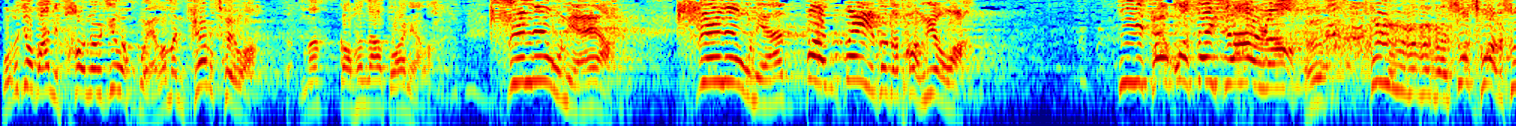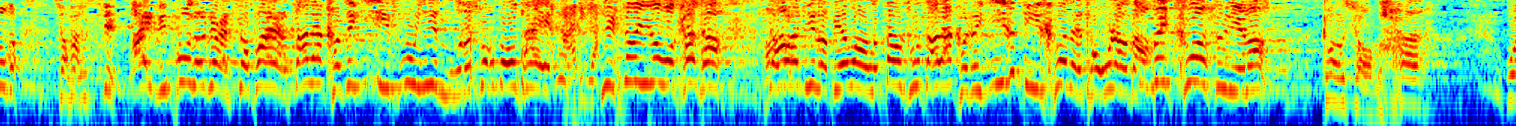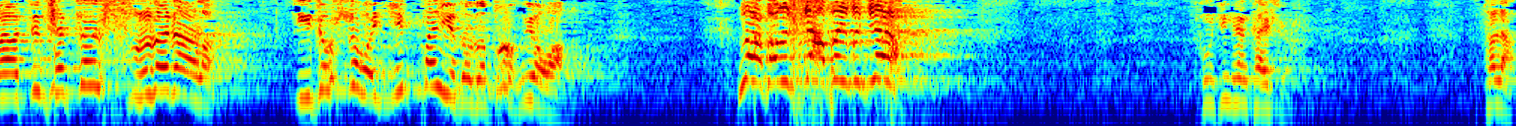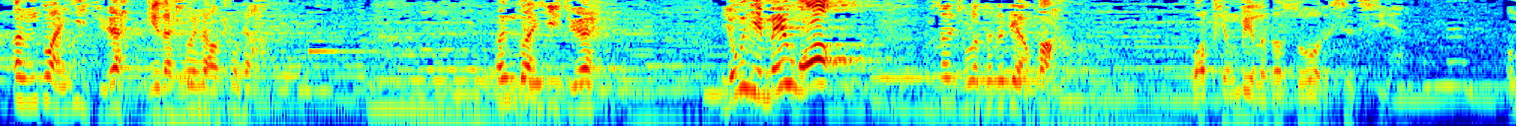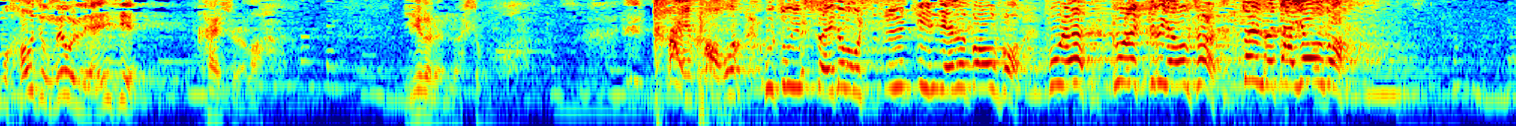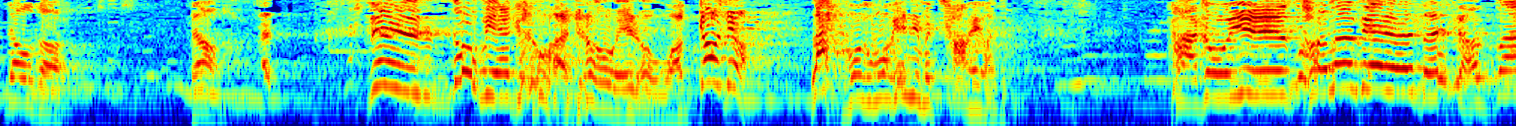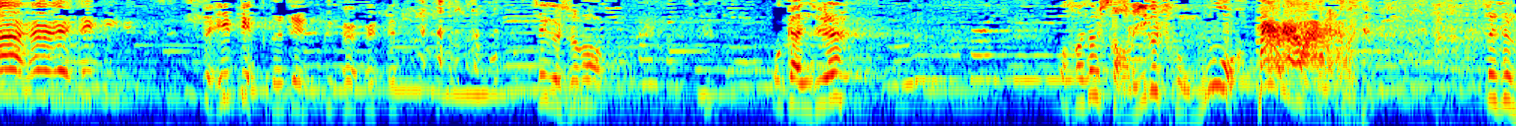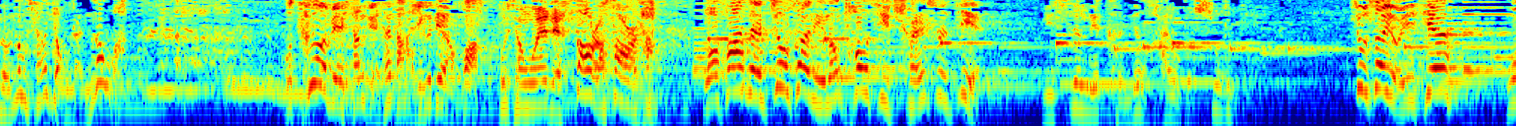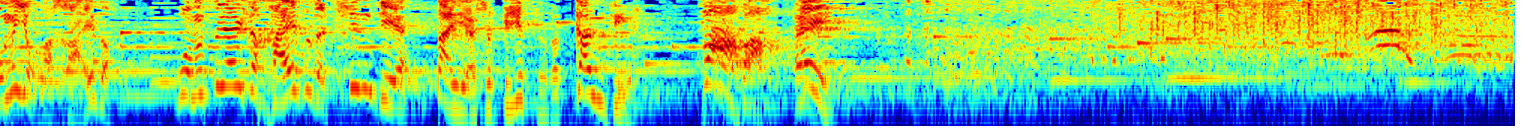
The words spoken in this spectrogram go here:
我不就把你泡妞机会毁了吗？你凭什么推我？怎么了？高攀咱多少年了？十六年呀，十六年，半辈子的朋友啊！你才活三十二呢！嗯，不是不是不是不是，说错了，说错了。小潘，哎，你不能这样，小潘呀，咱俩可是异父异母的双胞胎。哎呀，你生一个我看看。小潘，你可别忘了，当初咱俩可是一个地磕在头上的。我没磕死你呢。高小潘，我要今天真死在这儿了，你就是我一辈子的朋友啊。那咱们下辈子见。从今天开始，咱俩恩断义绝。你再说一遍，我听听。恩断义绝，有你没我。删除了他的电话，我屏蔽了他所有的信息，我们好久没有联系，开始了一个人的生活。太好了！我终于甩掉了我十几年的包袱。服务员，给我来十个羊肉串，三个大腰子。腰子不要了。这都别跟我争我跟你说，我高兴。来，我我给你们唱一个。他终于做了别人的小三儿。谁点的这歌？这个时候，我感觉我好像少了一个宠物。最近怎么那么想咬人呢？我我特别想给他打一个电话。不行，我也得骚扰骚扰他。我发现，就算你能抛弃全世界，你心里肯定还有个兄弟。就算有一天我们有了孩子，我们虽然是孩子的亲爹，但也是彼此的干爹。爸爸，哎。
